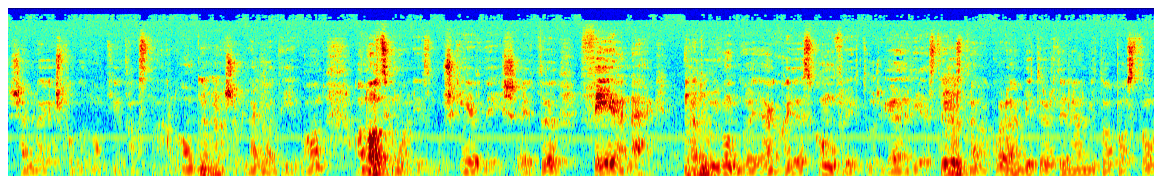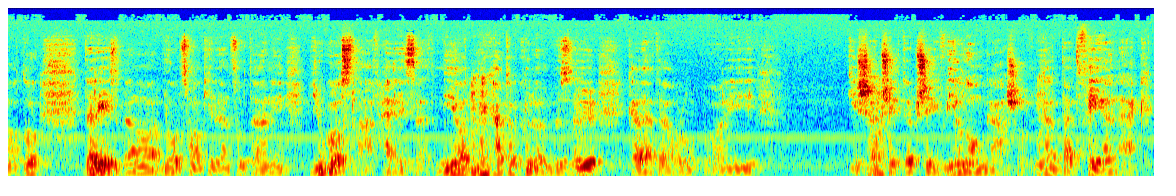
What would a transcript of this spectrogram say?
semleges fogalomként használom, uh-huh. mások negatívan, a nacionalizmus kérdését félnek. Tehát uh-huh. úgy gondolják, hogy ez konfliktus gerjeszt uh-huh. részben a korábbi történelmi tapasztalatok, de részben a 89 utáni jugoszláv helyzet miatt, uh-huh. meg hát a különböző kelet-európai kisebbség-többség villongások miatt, tehát félnek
